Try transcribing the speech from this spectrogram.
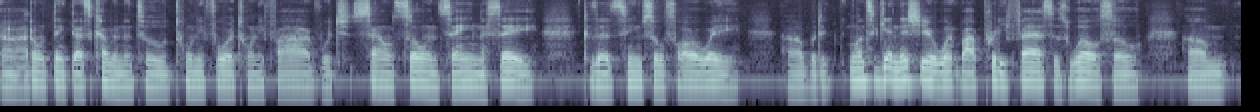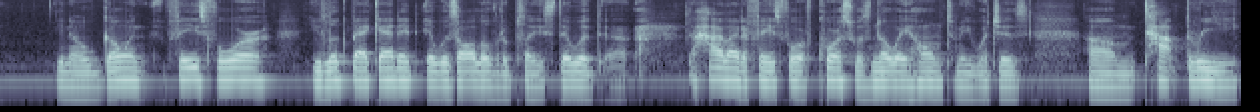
uh, I don't think that's coming until 24, 25, which sounds so insane to say because that seems so far away. Uh, but it, once again, this year went by pretty fast as well. So, um, you know, going phase four, you look back at it, it was all over the place. There would uh, the highlight of phase four, of course, was No Way Home to me, which is um, top three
